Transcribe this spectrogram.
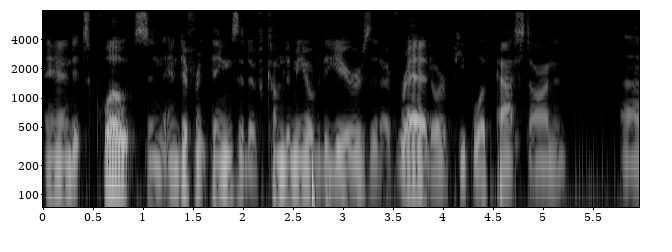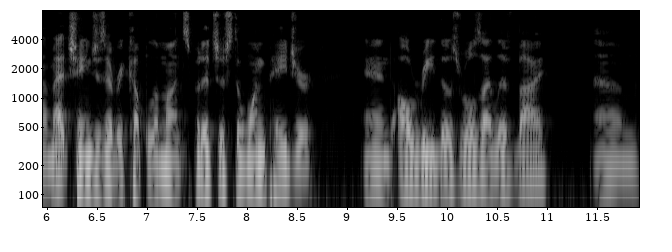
And it's quotes and, and different things that have come to me over the years that I've read or people have passed on. And um, that changes every couple of months, but it's just a one pager. And I'll read those rules I live by, um,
